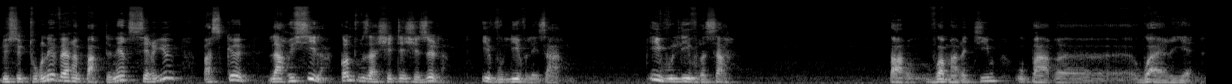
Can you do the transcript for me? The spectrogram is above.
de se tourner vers un partenaire sérieux parce que la Russie, là, quand vous achetez chez eux, là, ils vous livrent les armes. Ils vous livrent ça par voie maritime ou par euh, voie aérienne.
